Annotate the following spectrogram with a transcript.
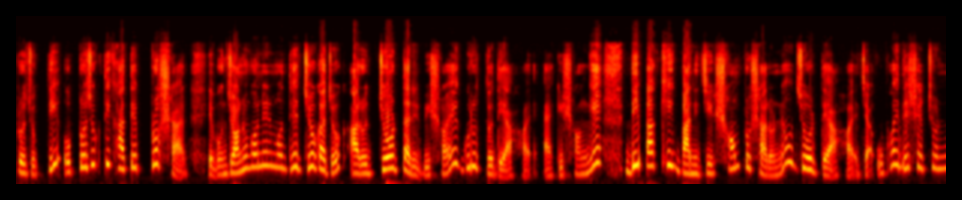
প্রযুক্তি ও প্রযুক্তি খাতে প্রসার এবং জনগণের মধ্যে যোগাযোগ আরও জোরদারের বিষয়ে গুরুত্ব দেওয়া হয়। একই সঙ্গে দ্বিপাক্ষিক বাণিজ্যিক সম্প্রসারণেও জোর দেওয়া হয়, যা উভয় দেশের জন্য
